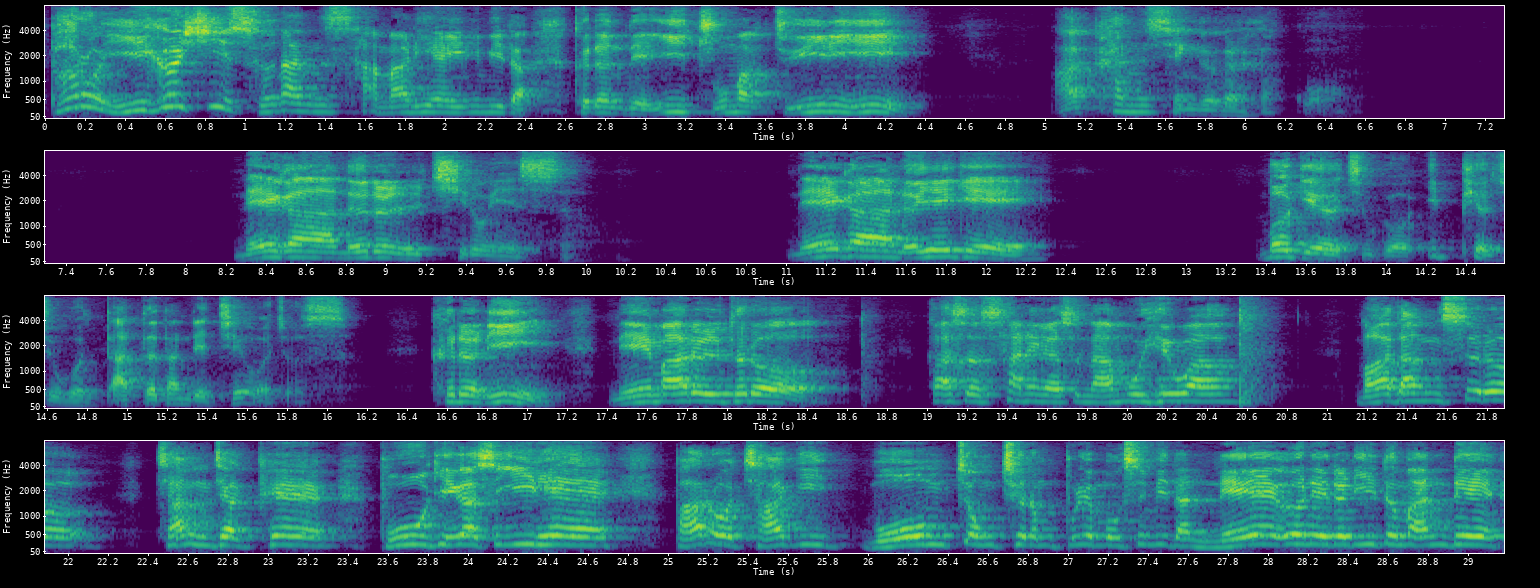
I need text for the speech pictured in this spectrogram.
바로 이것이 선한 사마리아인입니다. 그런데 이 주막 주인이 악한 생각을 갖고 내가 너를 치료했어. 내가 너에게 먹여주고 입혀주고 따뜻한 데 재워줬어. 그러니 내 말을 들어 가서 산에 가서 나무 해와 마당 쓸어 장작패 부엌에 가서 일해 바로 자기 몸종처럼 부려 먹습니다. 내 은혜를 잊으면 안 돼.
